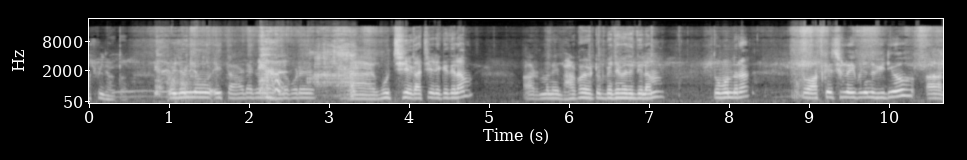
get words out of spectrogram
অসুবিধা হতো। ওই জন্য এই তারাটাকে ভালো করে গুছিয়ে গাছিয়ে রেখে দিলাম। আর মানে ভালো করে একটু বেঁধে বেঁধে দিলাম। তো বন্ধুরা, তো আজকে ছিল এই পর্যন্ত ভিডিও। আর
